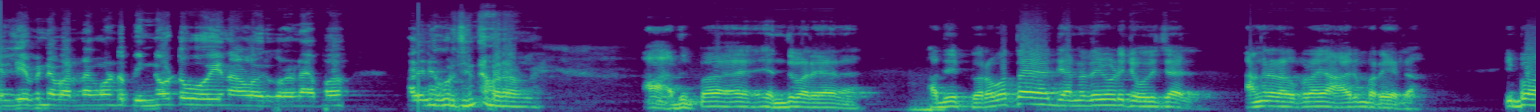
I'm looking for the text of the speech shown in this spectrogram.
എൽ ഡി എഫിന്റെ ഭരണം കൊണ്ട് പിന്നോട്ട് പോയി എന്നാണല്ലോ ഒരു പറയണേ അപ്പൊ അതിനെ കുറിച്ച് എന്താ പറയാനുള്ളത്? ആ അതിപ്പോൾ എന്ത് പറയാനാ? അത് പിറവത്തെ ജനതയോട് ചോദിച്ചാൽ അങ്ങനെ ഒരു അഭിപ്രായം ആരും പറയല്ല. ഇപ്പോൾ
